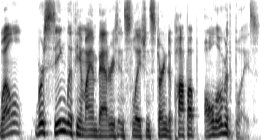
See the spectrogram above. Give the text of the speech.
Well, we're seeing lithium ion batteries installations starting to pop up all over the place.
